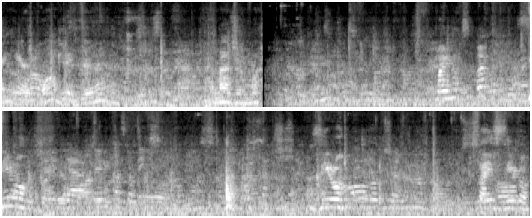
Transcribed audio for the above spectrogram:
right here. Imagine. Zero. Size zero.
